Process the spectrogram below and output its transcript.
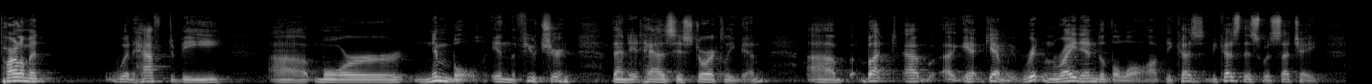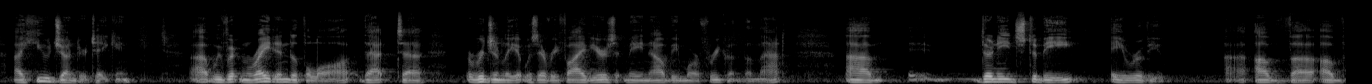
Parliament would have to be uh, more nimble in the future than it has historically been. Uh, but uh, again, we've written right into the law because because this was such a, a huge undertaking uh, we've written right into the law that uh, originally it was every five years. It may now be more frequent than that. Um, there needs to be a review uh, of, uh, of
